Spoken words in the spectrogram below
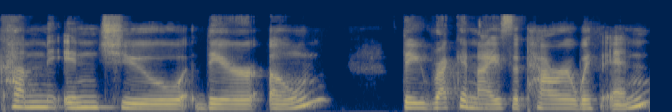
come into their own, they recognize the power within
